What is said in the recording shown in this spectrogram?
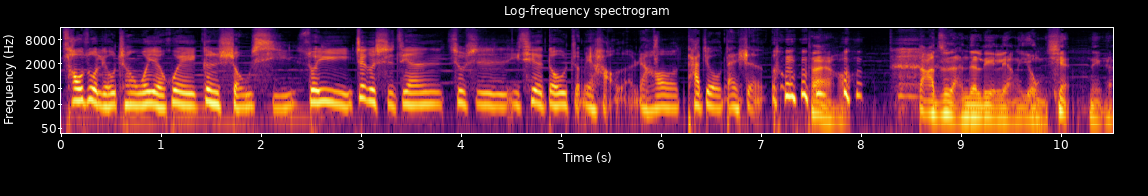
操作流程，我也会更熟悉。所以这个时间就是一切都。准备好了，然后他就诞生了。太好，大自然的力量涌现。你看，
